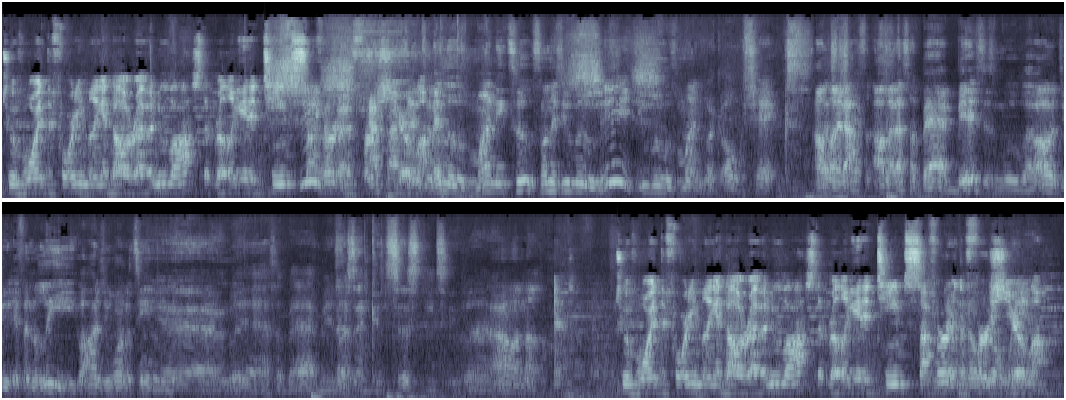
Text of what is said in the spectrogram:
to avoid the $40 million revenue loss that relegated teams suffer in the first I year alone? they lose money too. As soon as you lose, Sheesh. you lose money. Like oh checks. I'm like, that's, I'm like, that's a bad business move. Like, why would you, if in the league, why would you want a team? Yeah. Like, but, that's a bad business. That's inconsistency, but bro. I don't know. to avoid the $40 million revenue loss that relegated teams suffer in the first year win. alone.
